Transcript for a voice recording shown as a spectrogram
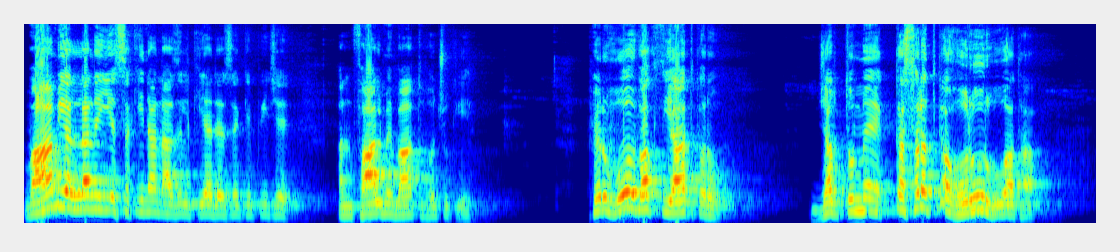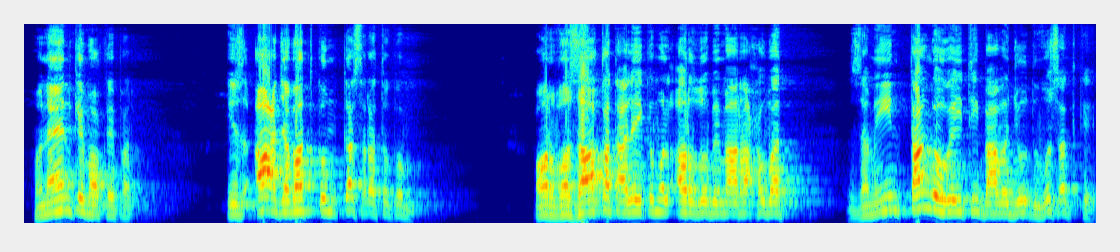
وہاں بھی اللہ نے یہ سکینہ نازل کیا، جیسے کہ پیچھے انفال میں بات ہو چکی ہے۔ پھر وہ وقت یاد کرو جب تمہیں کثرت کا غرور ہوا تھا حنین کے موقع پر۔ از آ جبت کم کثرت کم اور وضاقت علیہ کم الرد و بیمار رحبت۔ زمین تنگ ہو گئی تھی باوجود وسعت کے۔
